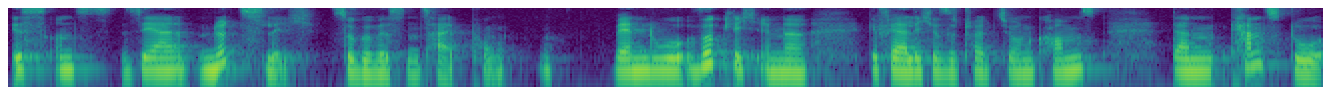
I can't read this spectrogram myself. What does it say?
ist uns sehr nützlich zu gewissen Zeitpunkten. Wenn du wirklich in eine gefährliche Situation kommst, dann kannst du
